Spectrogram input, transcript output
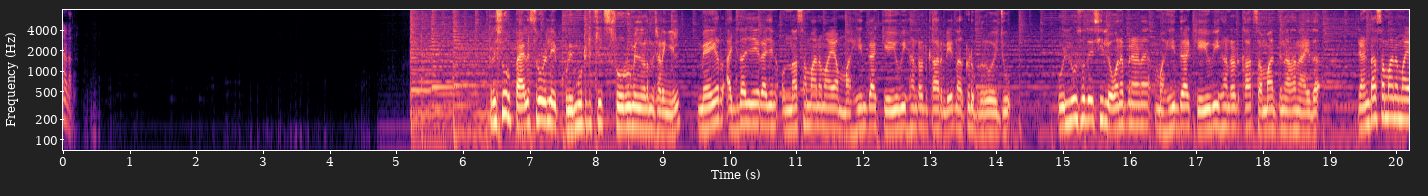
നടന്നു. തൃശൂർ പാലസ് റോഡിലെ പുളിമൂട്ടിൽ സിൽക്സ് ഷോറൂമിൽ നടന്ന ചടങ്ങിൽ മേയർ അജിത ജയരാജൻ ഒന്നാം സമ്മാനമായ Mahindra K U V hundred കാറിന്റെ നറുക്കെടുപ്പ് നിർവഹിച്ചു. ഉല്ലൂർ സ്വദേശി ലോനപ്പനാണ് Mahindra K U V hundred car സമ്മാനത്തിന് അർഹനായത്. രണ്ടാം സമ്മാനമായ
